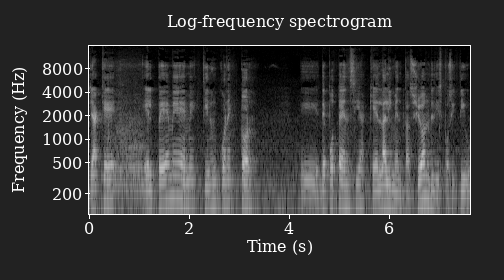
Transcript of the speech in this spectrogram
ya que el PMM tiene un conector eh, de potencia que es la alimentación del dispositivo.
